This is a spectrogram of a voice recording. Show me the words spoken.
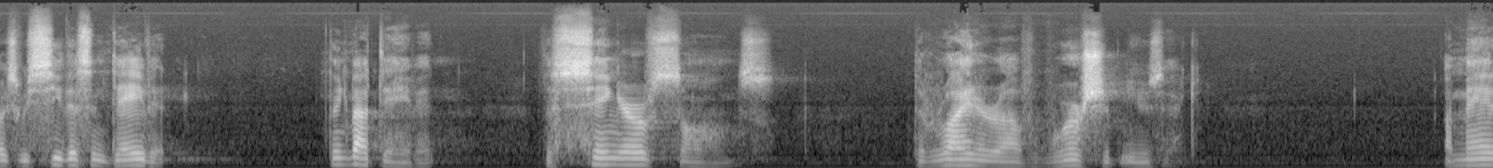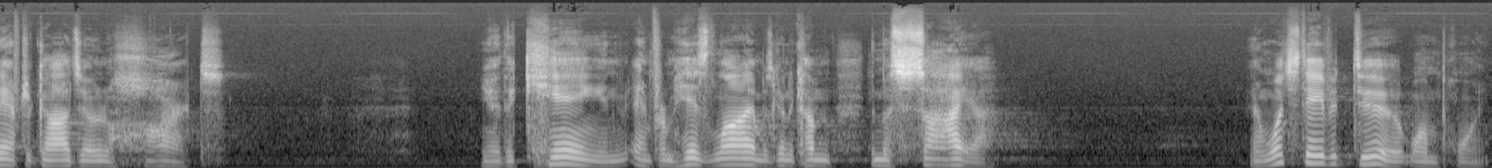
Folks, we see this in David. Think about David, the singer of songs, the writer of worship music, a man after God's own heart. You know, the king, and, and from his line was going to come the Messiah. And what's David do at one point?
